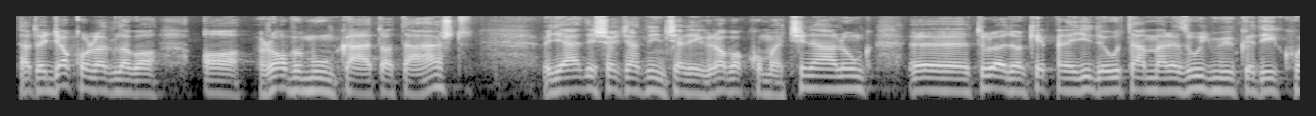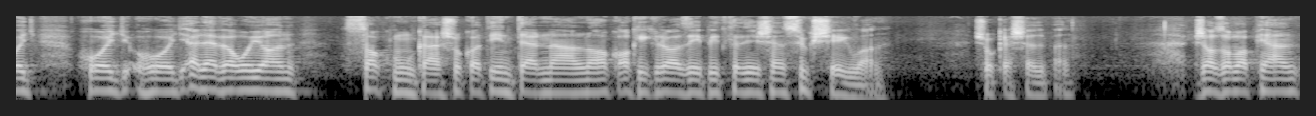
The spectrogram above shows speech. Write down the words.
Tehát, hogy gyakorlatilag a, a rabmunkáltatást, Ugye, és hogy hát nincs elég rab, akkor majd csinálunk. E, tulajdonképpen egy idő után már ez úgy működik, hogy, hogy, hogy eleve olyan szakmunkásokat internálnak, akikre az építkezésen szükség van. Sok esetben. És az alapján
